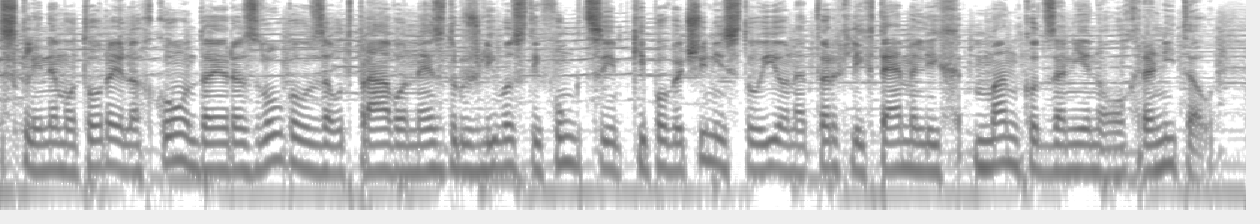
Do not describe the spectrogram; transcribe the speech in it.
Sklenemo torej lahko, da je razlogov za odpravo nezdružljivosti funkcij, ki po večini stojijo na trhlih temeljih, manj kot za njeno ohranitev.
